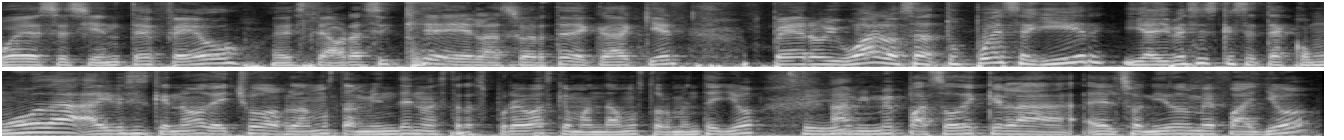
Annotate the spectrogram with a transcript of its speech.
Pues se siente feo, este, ahora sí que la suerte de cada quien, pero igual, o sea, tú puedes seguir y hay veces que se te acomoda, hay veces que no, de hecho hablamos también de nuestras pruebas que mandamos Tormenta y yo, Sí. a mí me pasó de que la, el sonido me falló,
